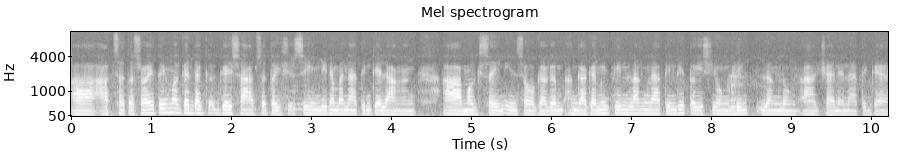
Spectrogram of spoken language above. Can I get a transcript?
ah, apps na to. So, ito yung maganda guys sa apps na to kasi hindi naman natin kailangang ah, mag-sign in. So, gagam- ang gagamitin lang natin dito is yung link lang ng channel natin. Kaya,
